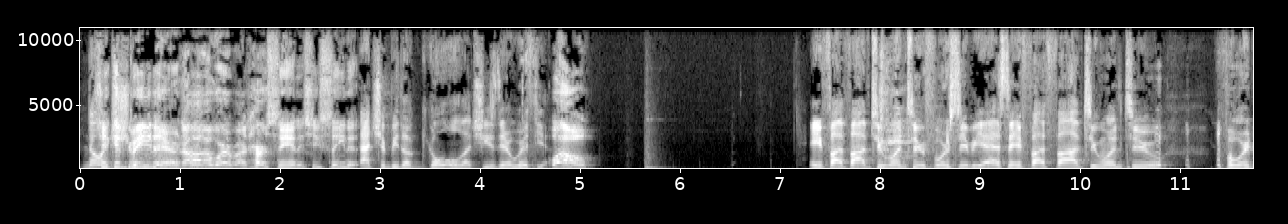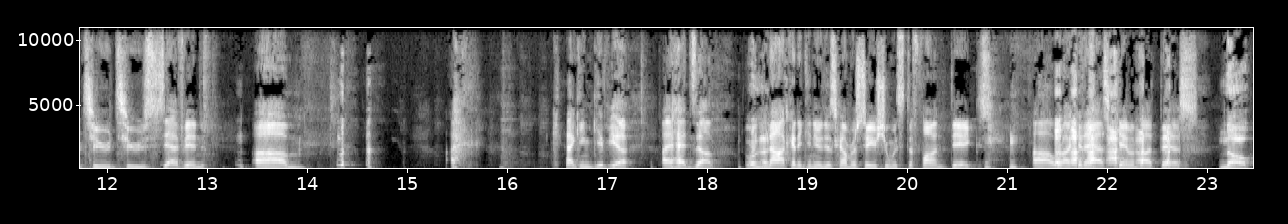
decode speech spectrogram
No, she could be there. No, actually. don't worry about her seeing it. She's seen it. That should be the goal that she's there with you. Well, 855-212-4CBS, 855-212-4227. Um, I, I can give you a heads up. We're Right. not going to continue this conversation with Stefon Diggs. Uh, we're not going to ask him about this. No.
